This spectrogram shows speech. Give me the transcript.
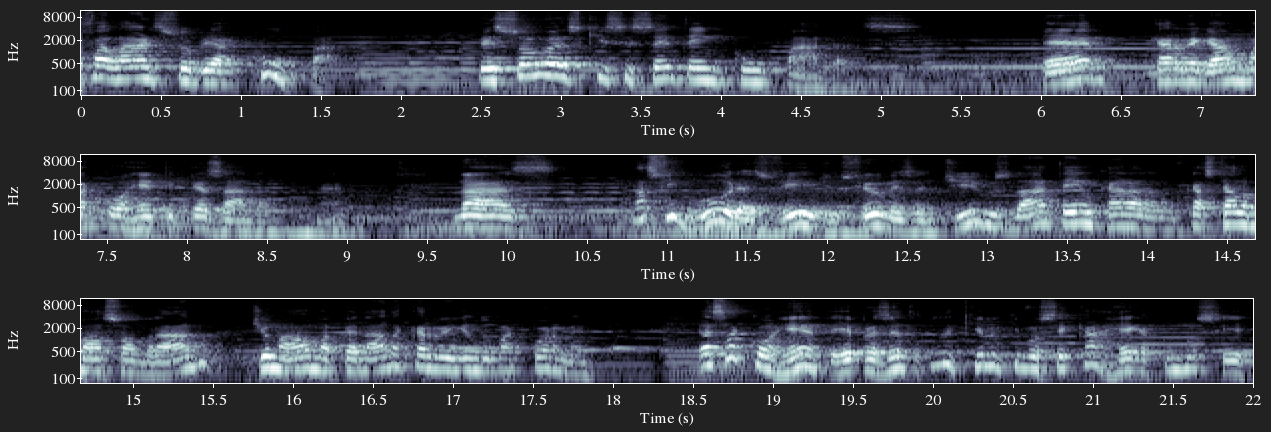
falar sobre a culpa. Pessoas que se sentem culpadas. É carregar uma corrente pesada. Né? Nas, nas figuras, vídeos, filmes antigos, lá tem um cara no castelo mal assombrado, tinha uma alma penada carregando uma corneta. Essa corrente representa tudo aquilo que você carrega com você,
